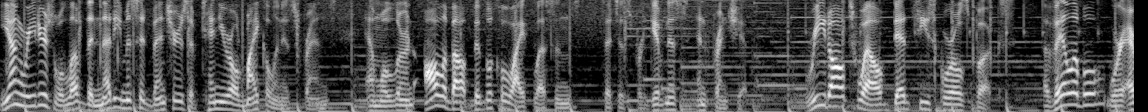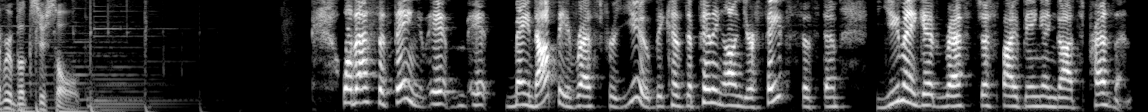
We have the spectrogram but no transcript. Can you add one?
Young readers will love the nutty misadventures of 10 year old Michael and his friends and will learn all about biblical life lessons such as forgiveness and friendship. Read all 12 Dead Sea Squirrels books, available wherever books are sold. Well, that's the thing. It it may not be rest for you because depending on your faith system, you may get rest just by being in God's presence.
